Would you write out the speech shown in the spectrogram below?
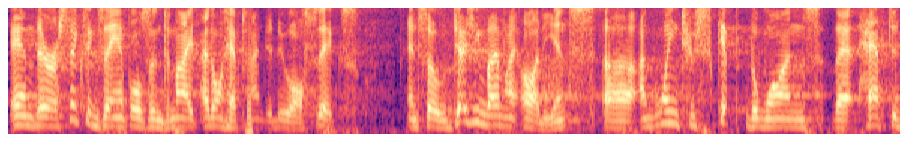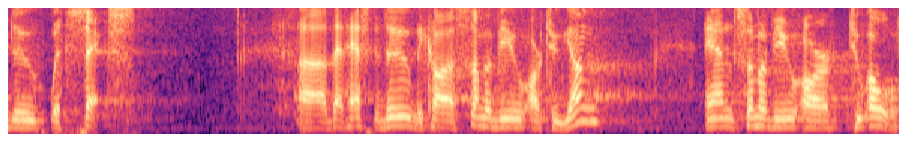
And there are six examples, and tonight I don't have time to do all six. And so, judging by my audience, uh, I'm going to skip the ones that have to do with sex. Uh, that has to do because some of you are too young and some of you are too old.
